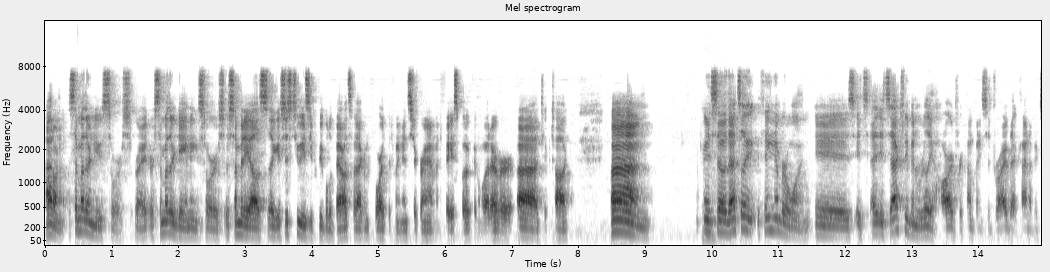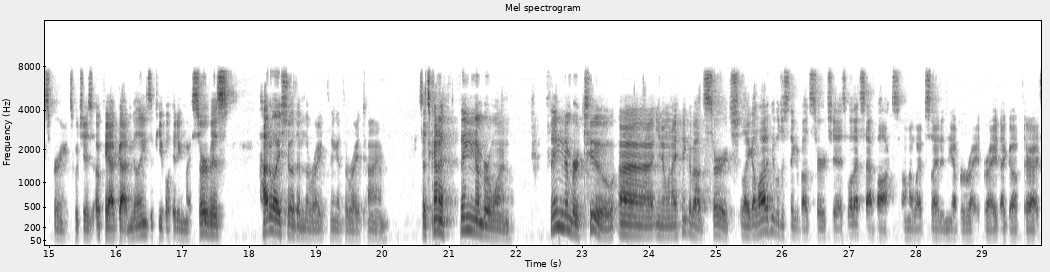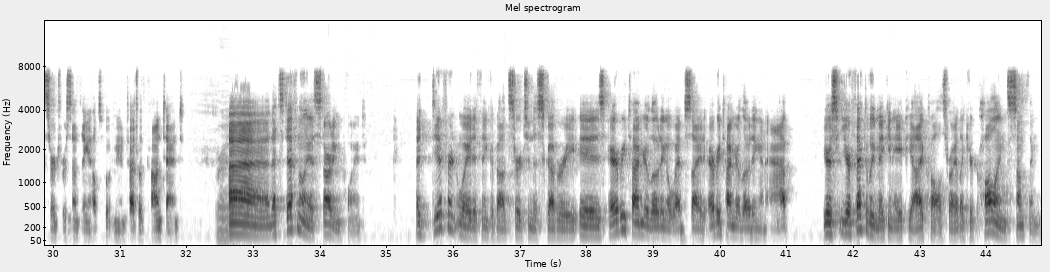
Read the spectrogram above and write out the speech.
I don't know, some other news source, right? Or some other gaming source or somebody else. Like it's just too easy for people to bounce back and forth between Instagram and Facebook and whatever, uh, TikTok. Um, and so that's like thing number one is it's it's actually been really hard for companies to drive that kind of experience, which is okay, I've got millions of people hitting my service how do I show them the right thing at the right time? So it's kind of thing number one. Thing number two, uh, you know, when I think about search, like a lot of people just think about search as, well, that's that box on the website in the upper right, right? I go up there, I search for something, it helps put me in touch with content. Right. Uh, that's definitely a starting point. A different way to think about search and discovery is every time you're loading a website, every time you're loading an app, you're, you're effectively making API calls, right? Like you're calling something.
